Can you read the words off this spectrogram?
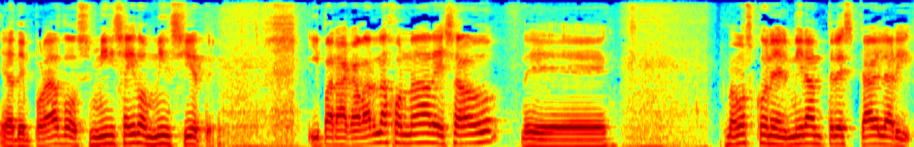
en la temporada 2006-2007. Y para acabar la jornada de sábado, eh, vamos con el Milan 3 Cagliari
